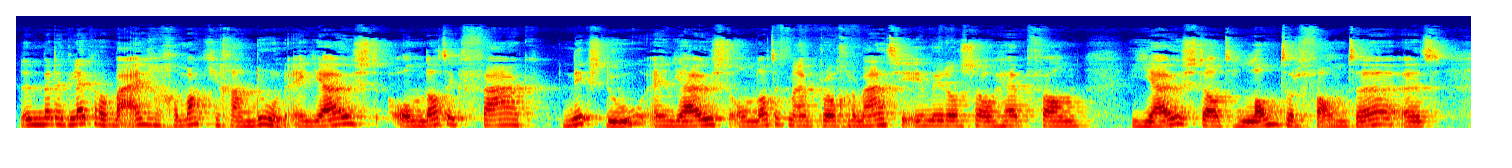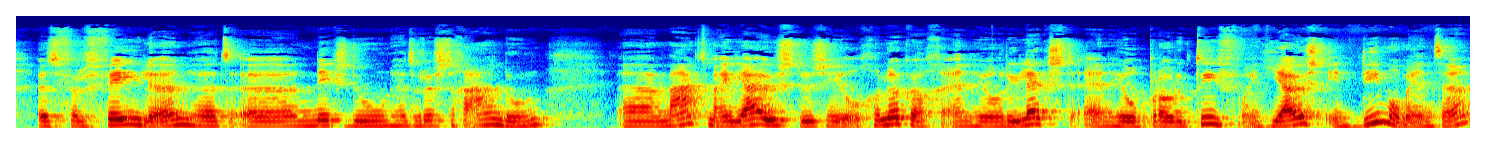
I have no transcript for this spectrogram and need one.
Dan ben ik lekker op mijn eigen gemakje gaan doen. En juist omdat ik vaak niks doe en juist omdat ik mijn programmatie inmiddels zo heb van juist dat lanterfanten, het, het vervelen, het uh, niks doen, het rustig aandoen uh, maakt mij juist dus heel gelukkig en heel relaxed en heel productief. Want juist in die momenten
